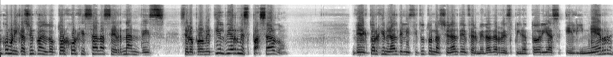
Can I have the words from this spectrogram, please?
Tengo comunicación con el doctor Jorge Salas Hernández. Se lo prometí el viernes pasado. Director general del Instituto Nacional de Enfermedades Respiratorias, el INER.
